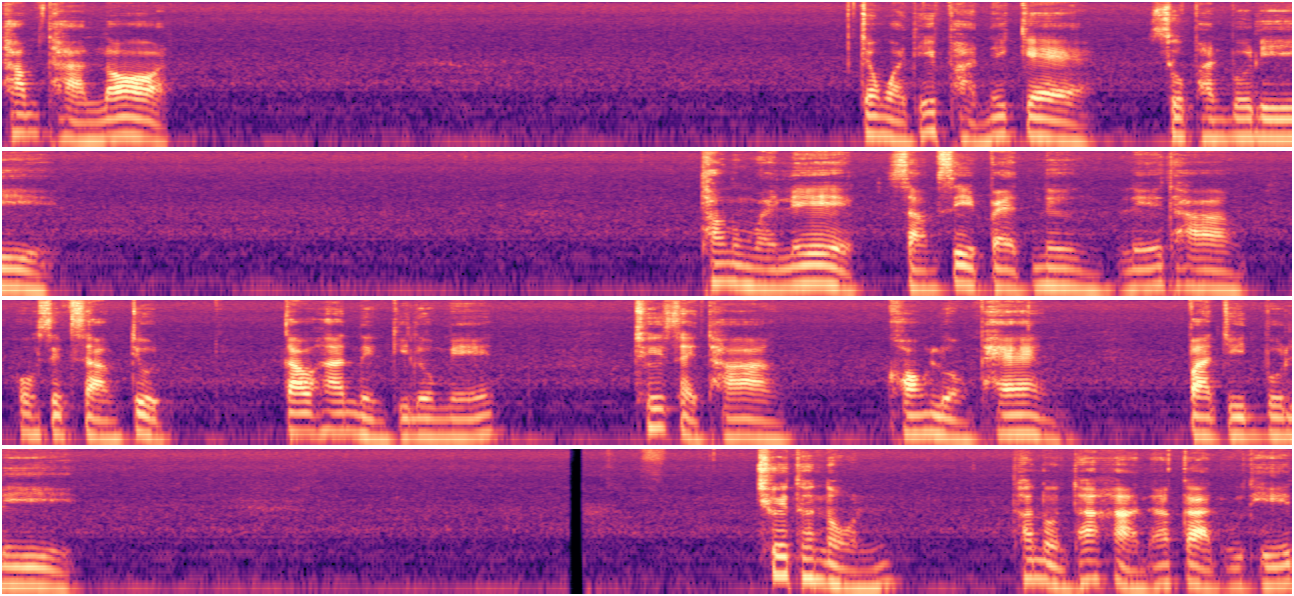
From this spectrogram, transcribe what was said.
ถ้ำฐานลอด จังหวัดที่ผ่านได้แก่ สุพรรณบุรี ทางลงหมายเลข 3481ระยะทาง 63.951 กิโลเมตร ชื่อสายทาง คลองหลวงแพ่ง ปราจีนบุรี ชื่อถนน ถนนทหารอากาศอุทิศ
